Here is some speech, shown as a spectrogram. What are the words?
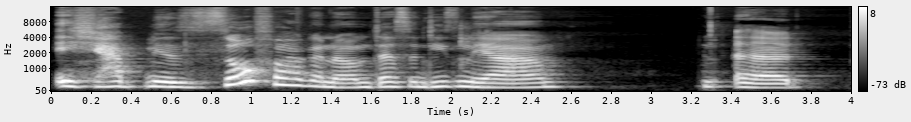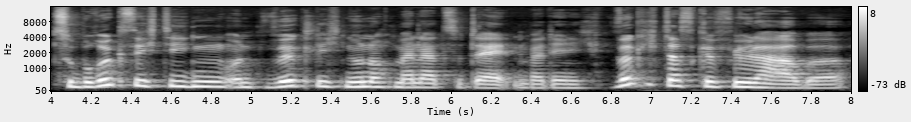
ich habe mir so vorgenommen, das in diesem Jahr äh, zu berücksichtigen und wirklich nur noch Männer zu daten, bei denen ich wirklich das Gefühl habe,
